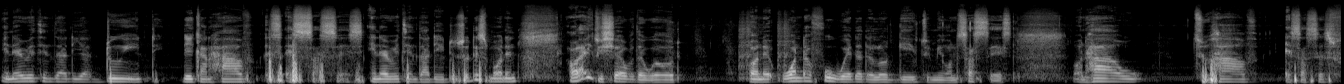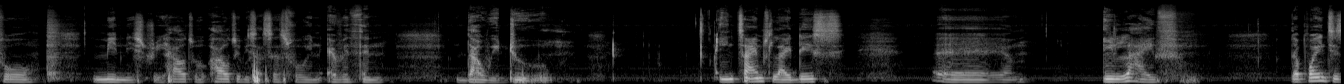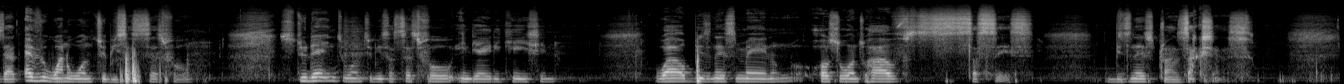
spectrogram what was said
in everything that they are doing, they can have a, success in everything that they do. So this morning, I would like to share with the world on a wonderful word that the Lord gave to me on success, on how to have a successful ministry, how to how to be successful in everything that we do. In times like this, uh, in life, the point is that everyone wants to be successful. Students want to be successful in their education, while businessmen also want to have success, business transactions.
